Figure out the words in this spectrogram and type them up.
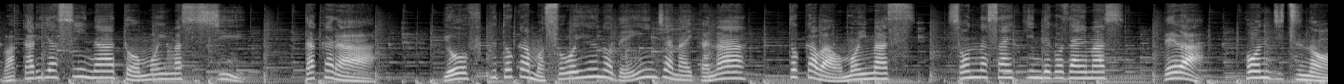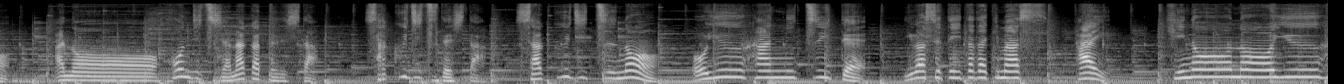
分かりやすいなと思いますしだから洋服とかもそういうのでいいんじゃないかなとかは思います。そんな最近でございます。では本日のあのー、本日じゃなかったでした。昨日でした。昨日のお夕飯について言わせていただきます。はい。昨日のお夕飯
